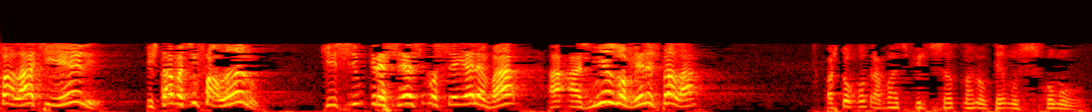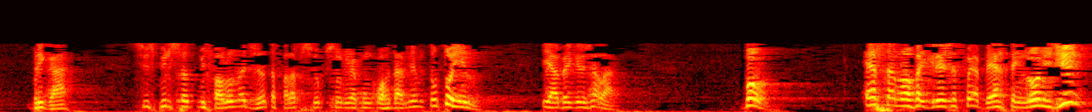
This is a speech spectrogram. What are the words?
falar que ele estava te falando que se crescesse você ia levar a, as minhas ovelhas para lá. Pastor, contra a voz do Espírito Santo nós não temos como brigar. Se o Espírito Santo me falou, não adianta falar para o senhor que o senhor não ia concordar mesmo, então estou indo. E abre a igreja lá. Bom, essa nova igreja foi aberta em nome de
